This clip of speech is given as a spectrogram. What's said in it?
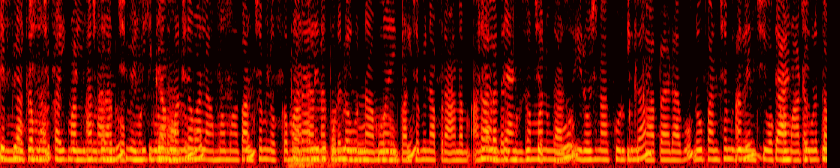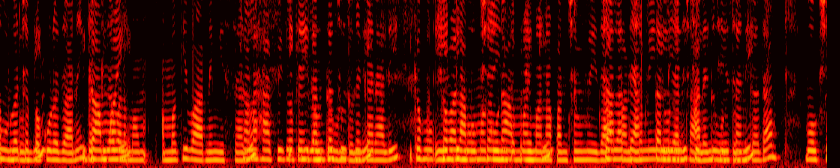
చెప్పి అక్కడ నుంచి పైకి వెళ్ళి నుంచి వెళ్ళి ఇక్కడ మోక్ష వాళ్ళ అమ్మ పంచమి ఒక్క మారాలి రూపంలో ఉన్న అమ్మాయి పంచమి నా ప్రాణం చాలా థ్యాంక్స్ చెప్తాడు ఈ రోజు నా కొడుకుని కాపాడావు. నువ్వు పంచమి గురించి ఒక మాట కూడా తప్పుగా చెప్పకూడదు అని ఇక అమ్మాయి అమ్మకి వార్నింగ్ ఇస్తాడు. చాలా హ్యాపీగా ఇక ఇదంతా చూసిన కరాలి. ఇక మోక్ష వాళ్ళ అమ్మ కూడా ప్రేమ నా పంచమి మీద? చాలా థ్యాంక్స్ తల్లి అని ఛాలెంజ్ చేశాను కదా? మోక్ష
